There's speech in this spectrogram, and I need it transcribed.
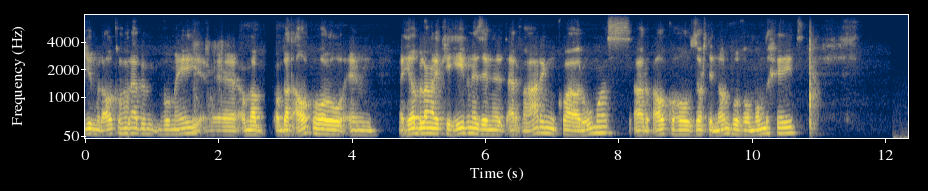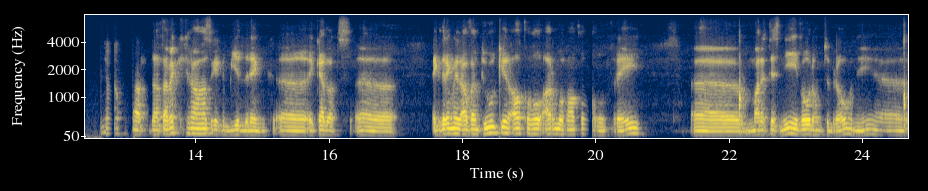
bier moet alcohol hebben voor mij. eh, omdat, omdat alcohol een, een heel belangrijk gegeven is in het ervaring qua aroma's. Ar- Alcohol zorgt enorm voor volmondigheid. Ja. Dat, dat heb ik graag als ik een bier drink. Eh, ik heb dat... eh, ik drink af en toe een keer alcoholarm of alcoholvrij. Maar het is niet eenvoudig om te brouwen. Eh,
